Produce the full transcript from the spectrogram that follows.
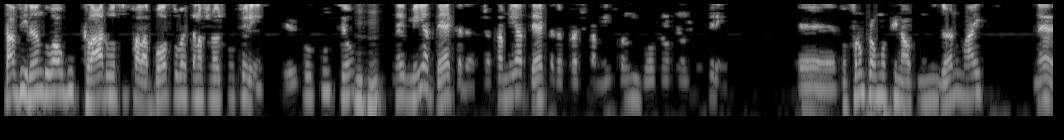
tá virando algo claro você falar Boston vai estar na final de conferência. Isso aconteceu uhum. né, meia década, já tá meia década praticamente falando em Boston na final de conferência. É, só foram para uma final, se não me engano, mas né,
